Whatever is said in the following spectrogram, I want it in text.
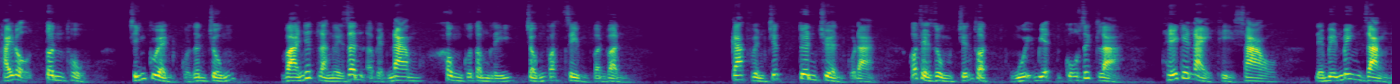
thái độ tuân thủ chính quyền của dân chúng và nhất là người dân ở Việt Nam không có tâm lý chống vaccine vân vân. Các viên chức tuyên truyền của Đảng có thể dùng chiến thuật ngụy biện cũ dích là thế cái này thì sao để biện minh rằng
